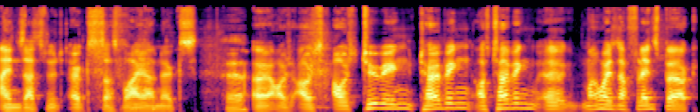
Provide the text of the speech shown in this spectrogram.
Ein Satz mit Öx, das war ja Nöx. Ja. Äh, aus, aus, aus Tübingen, Tübingen, aus Tübingen äh, machen wir jetzt nach Flensburg.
